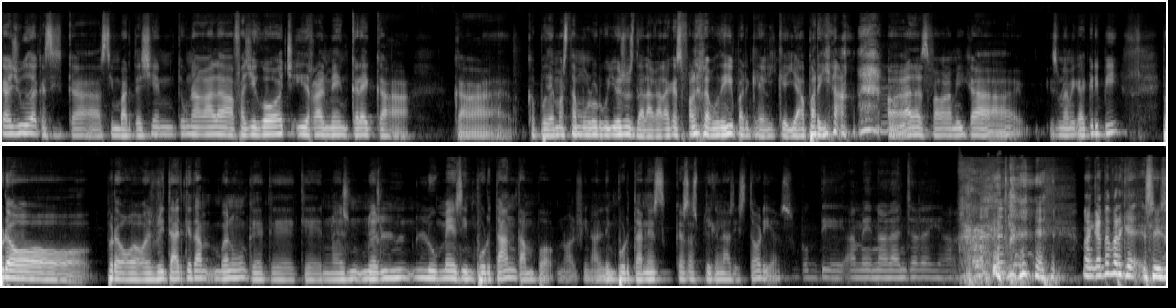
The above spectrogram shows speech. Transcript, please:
que ajuda que, si- que s'inverteixi en que una gala faci goig i realment crec que, que, que podem estar molt orgullosos de la gala que es fa al Gaudí perquè el que hi ha per allà a vegades fa una mica és una mica creepy, però, però és veritat que, bueno, que, que, que no, és, no és el més important tampoc. No? Al final l'important és que s'expliquin les històries. Puc dir amén a l'Àngela ja. M'encanta perquè o sigui,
